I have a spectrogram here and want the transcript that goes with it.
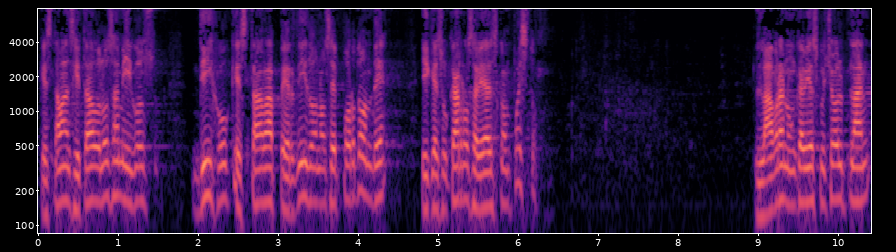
que estaban citados los amigos, dijo que estaba perdido no sé por dónde y que su carro se había descompuesto. Laura nunca había escuchado el plan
